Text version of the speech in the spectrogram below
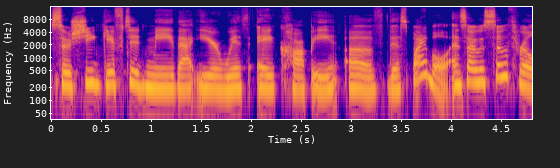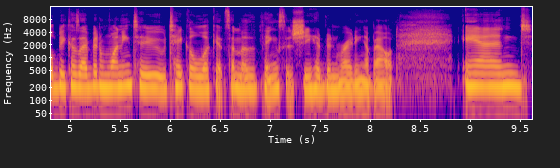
So she gifted me that year with a copy of this Bible. And so I was so thrilled because I've been wanting to take a look at some of the things that she had been writing about. And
